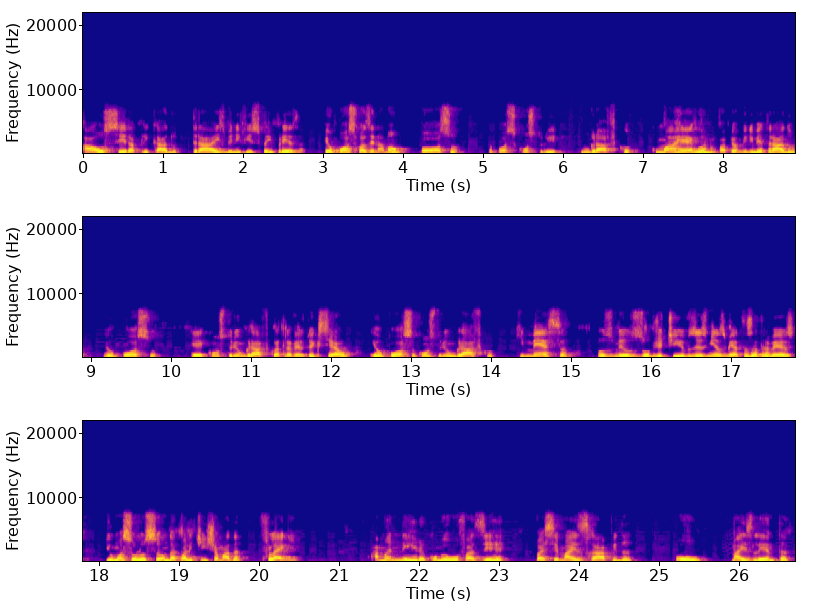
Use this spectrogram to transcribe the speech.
ao ser aplicado traz benefícios para a empresa. Eu posso fazer na mão? Posso. Eu posso construir um gráfico com uma régua, num papel milimetrado, eu posso é, construir um gráfico através do Excel e eu posso construir um gráfico que meça os meus objetivos e as minhas metas através de uma solução da Qualitin chamada Flag. A maneira como eu vou fazer vai ser mais rápida ou mais lenta,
